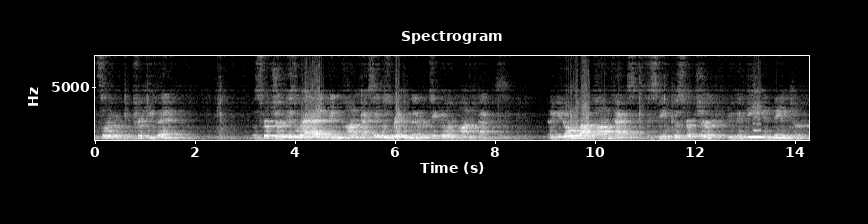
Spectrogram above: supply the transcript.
is sort of a tricky thing. The scripture is read in context. It was written in a particular context. And if you don't allow context speak the scripture, you can be in danger.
